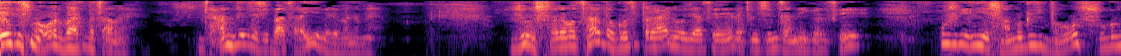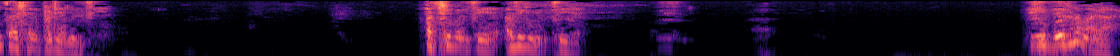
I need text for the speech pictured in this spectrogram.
एक इसमें और बात बताओ ध्यान दे, जैसी बात आई है मेरे मन में। जो सर्वथा भगवत परायण हो जाते हैं अपनी चिंता नहीं करते। उसके लिए सामग्री बहुत सुगमता से बढ़िया मिलती है। अच्छी मिलती है, अधिक मिलती है। ये देखना आया है।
